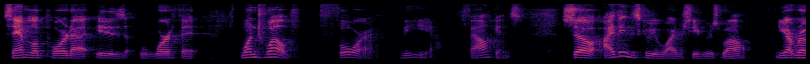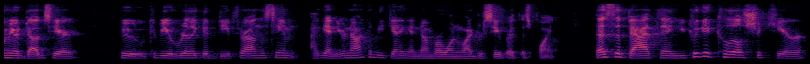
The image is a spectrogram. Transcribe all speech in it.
Sam LaPorta is worth it. 112 for the Falcons. So I think this could be a wide receiver as well. You got Romeo Doubs here, who could be a really good deep threat on this team. Again, you're not going to be getting a number one wide receiver at this point. That's the bad thing. You could get Khalil Shakir.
